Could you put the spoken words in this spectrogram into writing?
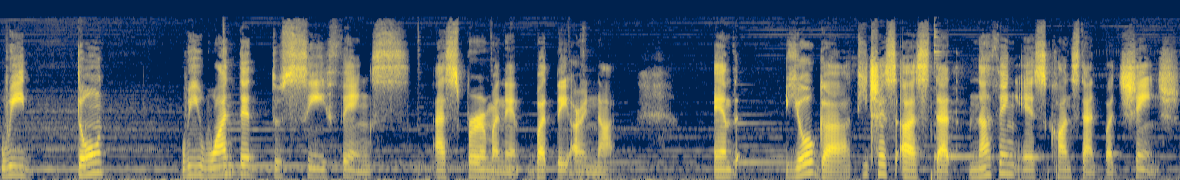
we don't we wanted to see things as permanent but they are not. And yoga teaches us that nothing is constant but change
